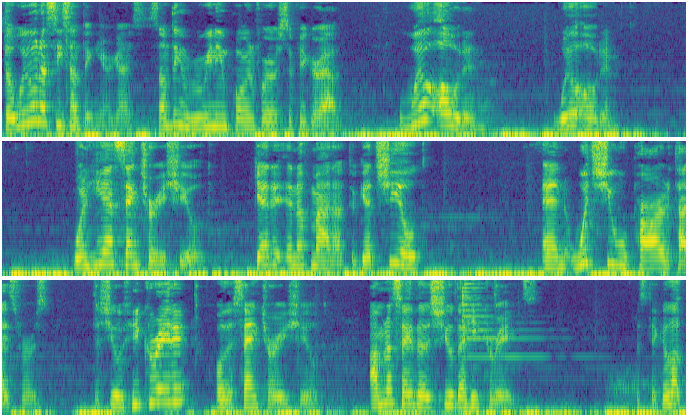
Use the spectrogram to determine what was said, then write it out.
So we want to see something here, guys. Something really important for us to figure out. Will Odin, Will Odin, when he has Sanctuary Shield, get it enough mana to get Shield, and which shield will prioritize first? The shield he created or the Sanctuary Shield? I'm gonna say the shield that he creates. Let's take a look.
